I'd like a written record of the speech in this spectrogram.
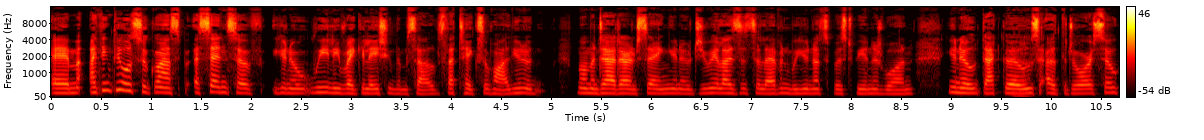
Um, I think they also grasp a sense of, you know, really regulating themselves. That takes a while. You know, mum and dad aren't saying, you know, do you realize it's 11? Were you not supposed to be in at one? You know, that goes out the door. So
